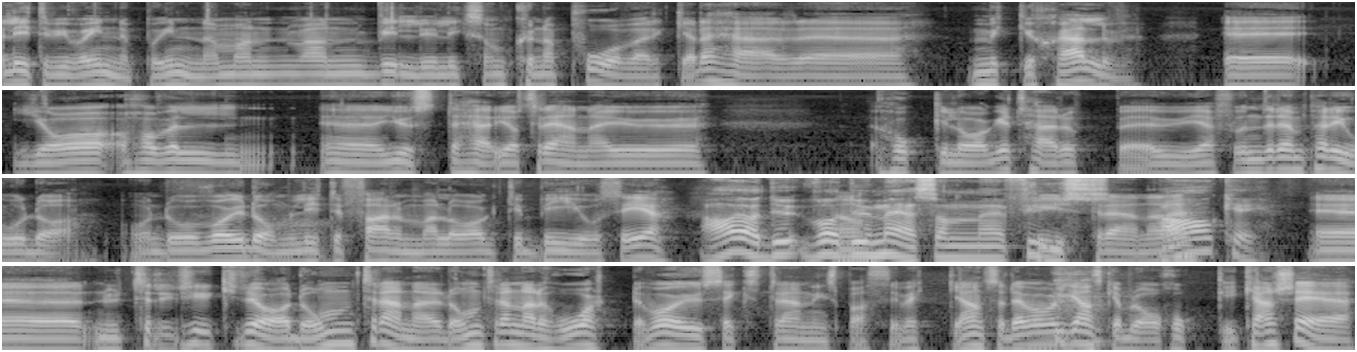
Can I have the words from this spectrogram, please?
lite vi var inne på innan. Man, man vill ju liksom kunna påverka det här eh, mycket själv. Eh, jag har väl eh, just det här, jag tränar ju hockeylaget här uppe, UIF, under en period då. Och då var ju de lite farmalag till BOC. Ja, ja, du, var ja. du med som eh, fys? fystränare? Ja. Okay. Eh, nu tycker jag de tränade, de tränade hårt. Det var ju sex träningspass i veckan, så det var väl ganska bra. Hockey kanske är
